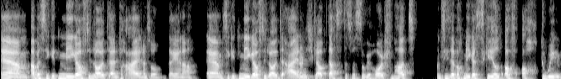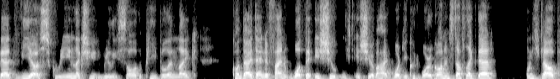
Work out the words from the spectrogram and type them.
Ähm, aber sie geht mega auf die Leute einfach ein, also Diana. Ähm, sie geht mega auf die Leute ein und ich glaube, das ist das, was so geholfen hat. Und sie ist einfach mega skilled auf auch doing that via a screen. Like she really saw the people and like konnte identify what the issue, nicht issue, aber halt what you could work on and stuff like that. Und ich glaube,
